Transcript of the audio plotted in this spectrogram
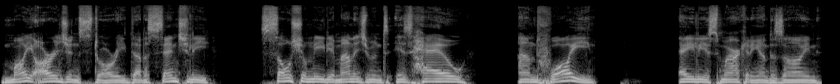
my origin story that essentially social media management is how and why alias marketing and design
